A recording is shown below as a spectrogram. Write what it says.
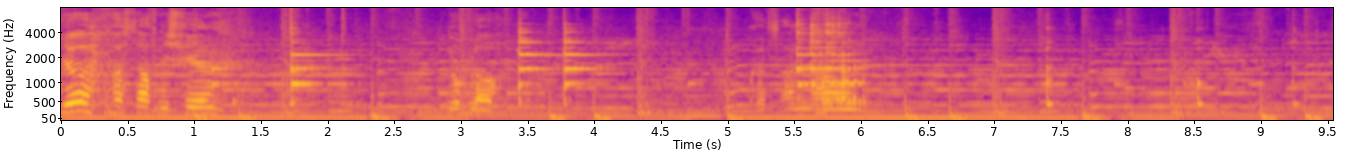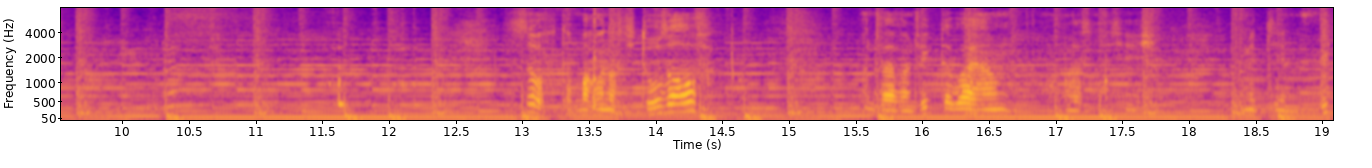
Ja, was darf nicht fehlen? Knoblauch. Kurz anhauen. So, dann machen wir noch die Dose auf. Und weil wir einen Wick dabei haben, machen wir das natürlich mit dem Wick.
